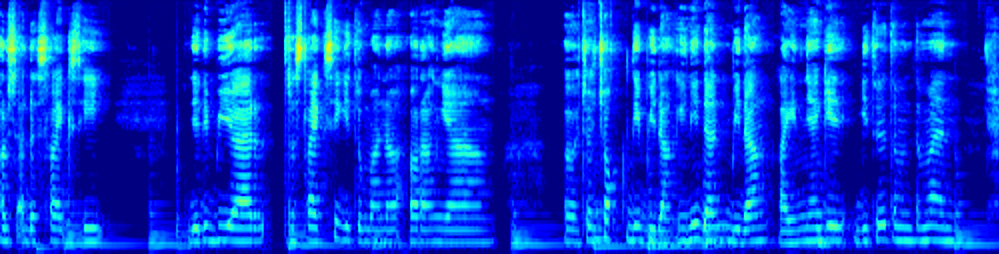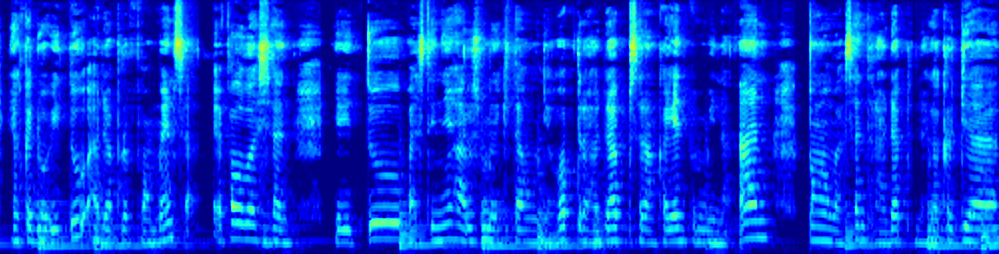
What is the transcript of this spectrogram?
harus ada seleksi. Jadi biar terseleksi gitu mana orang yang uh, cocok di bidang ini dan bidang lainnya gitu teman-teman. Yang kedua itu ada performance evaluation, yaitu pastinya harus memiliki tanggung jawab terhadap serangkaian pembinaan, pengawasan terhadap tenaga kerja.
